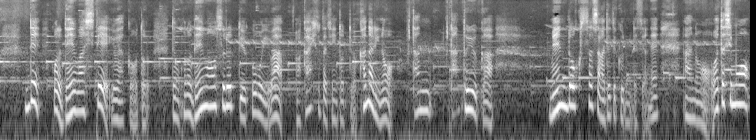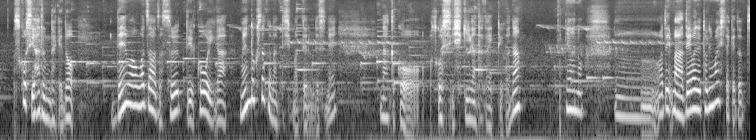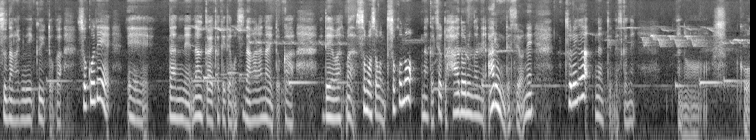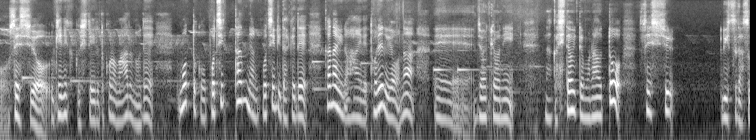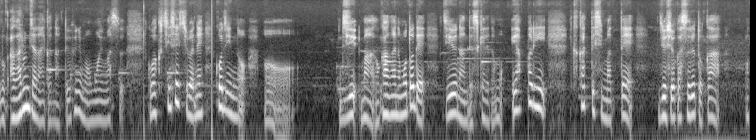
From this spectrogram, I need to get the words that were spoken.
で今度電話して予約を取るでもこの電話をするっていう行為は若い人たちにとってはかなりの負担負担というか面倒くささが出てくるんですよね。あの私も少しあるんだけど電話をわざわざするっていう行為が面倒くさくなってしまってるんですね。なんかこう少し敷居が高いっていうかな。であのうん私まあ電話で取りましたけどつながりにくいとかそこで、えー、断念何回かけてもつながらないとか電話まあそもそもそこのなんかちょっとハードルがねあるんですよね。それが何て言うんですかねあのこう接種を受けにくくしているところもあるのでもっとこうポチ単なるポチリだけでかなりの範囲で取れるような、えー、状況になんかしておいてもらうと接種率がすごく上がるんじゃないかなというふうにも思います。ワクチン接種はね個人の自まあ、お考えのもとで自由なんですけれどもやっぱりかかってしまって重症化するとか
